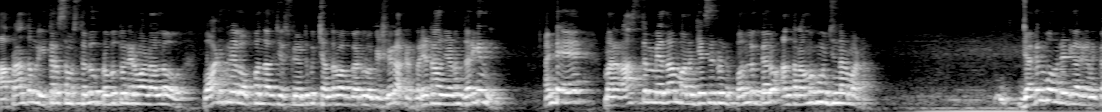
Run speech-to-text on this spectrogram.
ఆ ప్రాంతంలో ఇతర సంస్థలు ప్రభుత్వ నిర్మాణాల్లో వాడుకునేలా ఒప్పందాలు చేసుకునేందుకు చంద్రబాబు గారు లోకేష్ గారు అక్కడ పర్యటన చేయడం జరిగింది. అంటే మన రాష్ట్రం మీద మనం చేసినటువంటి పనులకు గాను అంత నమ్మకం ఉంచిందనమాట జగన్మోహన్ రెడ్డి గారు కనుక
